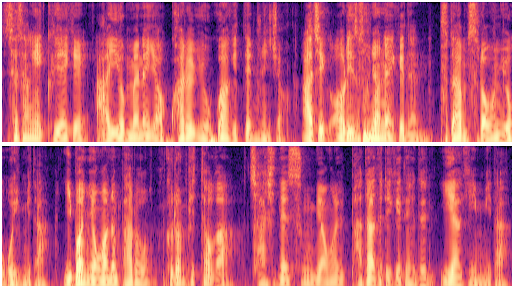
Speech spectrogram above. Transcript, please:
세상이 그에게 아이언맨의 역할을 요구하기 때문이죠. 아직 어린 소년에게는 부담스러운 요구입니다. 이번 영화는 바로 그런 피터가 자신의 숙명을 받아들이게 되는 이야기입니다.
